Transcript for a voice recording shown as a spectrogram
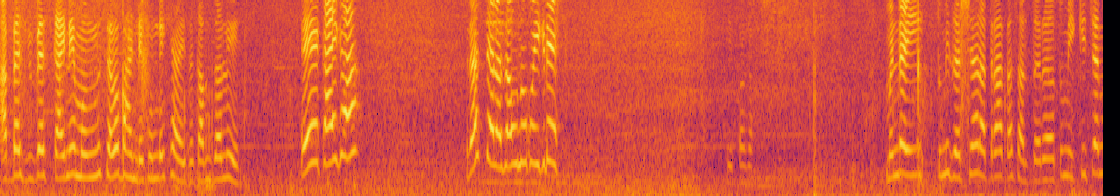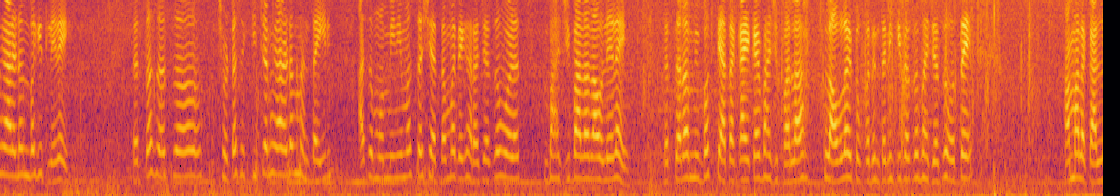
अभ्यास बिभ्यास काय नाही. मग नुसतं भांडे कुंडे खेळायचं काम चालू आहे. ए काय का रस्त्याला जाऊ नको इकडे. ते बघा. मंडळी तुम्ही जर शहरात राहत असाल तर तुम्ही किचन गार्डन बघितलेलं आहे. तर तसंच छोटंसं किचन गार्डन म्हणता येईल. असं मम्मीने मस्त शेतामध्ये घराच्या जवळच भाजीपाला लावलेला आहे. तर चला मी बघते आता काय काय भाजीपाला लावलाय तोपर्यंत. निकिताचं भाज्याचं होतंय. आम्हाला काल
